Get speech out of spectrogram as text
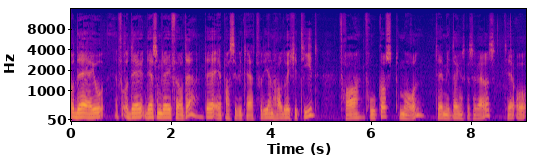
Og det er jo og det, det som det fører til, det er passivitet. Fordi en har da ikke tid fra frokost morgen til middagen skal serveres, til å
